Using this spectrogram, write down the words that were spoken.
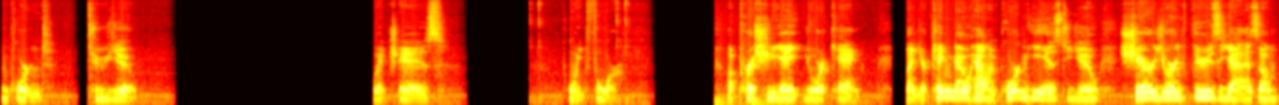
important to you. Which is point four. Appreciate your king. Let your king know how important he is to you. Share your enthusiasm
